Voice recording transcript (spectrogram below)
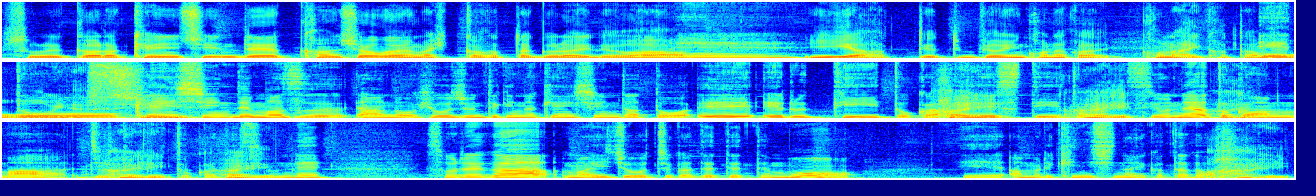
それから検診で肝障害が引っかかったぐらいでは、えー、いいやって言って病院来なか来ない方も多いですし、検診でまずあの標準的な検診だと ALT とか AST とかですよね、はい、あとガンマ GTP とかですよね。はい、それが、まあ、異常値が出てても、えー、あまり気にしない方が多い。はい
